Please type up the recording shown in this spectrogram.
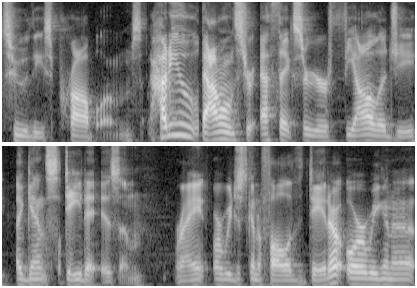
to these problems? How do you balance your ethics or your theology against dataism, right? Are we just going to follow the data or are we going to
